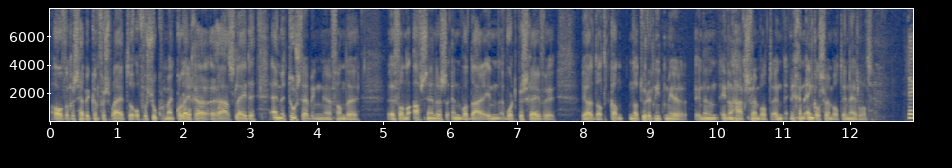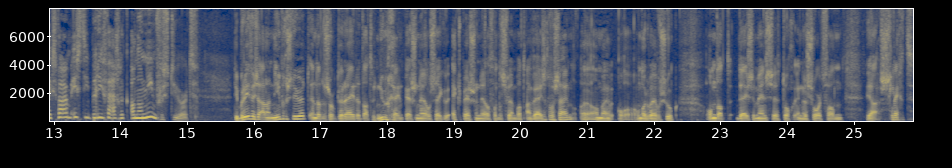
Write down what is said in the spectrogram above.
overigens heb ik hem verspreid op verzoek van mijn collega-raadsleden. En met toestemming van de, van de afzenders. En wat daarin wordt beschreven, ja, dat kan natuurlijk niet meer in een, in een Haag zwembad. En in geen enkel zwembad in Nederland. Lex, waarom is die brief eigenlijk anoniem verstuurd? Die brief is anoniem gestuurd. En dat is ook de reden dat er nu geen personeel, zeker ex-personeel van het zwembad aanwezig was zijn onder mijn verzoek. Omdat deze mensen toch in een soort van ja, slecht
